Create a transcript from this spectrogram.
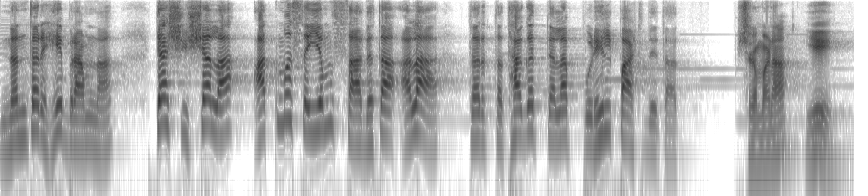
नंतर हे ब्राह्मणा त्या शिष्याला आत्मसंयम साधता आला तर तथागत त्याला पुढील पाठ देतात. श्रमणा ये.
